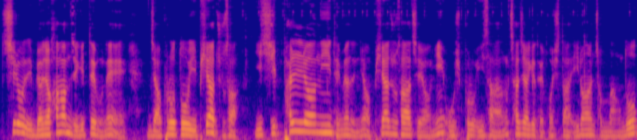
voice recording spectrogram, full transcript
치료 면역 항암제이기 때문에 이제 앞으로 또 이 피하 주사 28년이 되면은요 피하 주사 제형이 50% 이상 차지하게 될 것이다. 이러한 전망도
